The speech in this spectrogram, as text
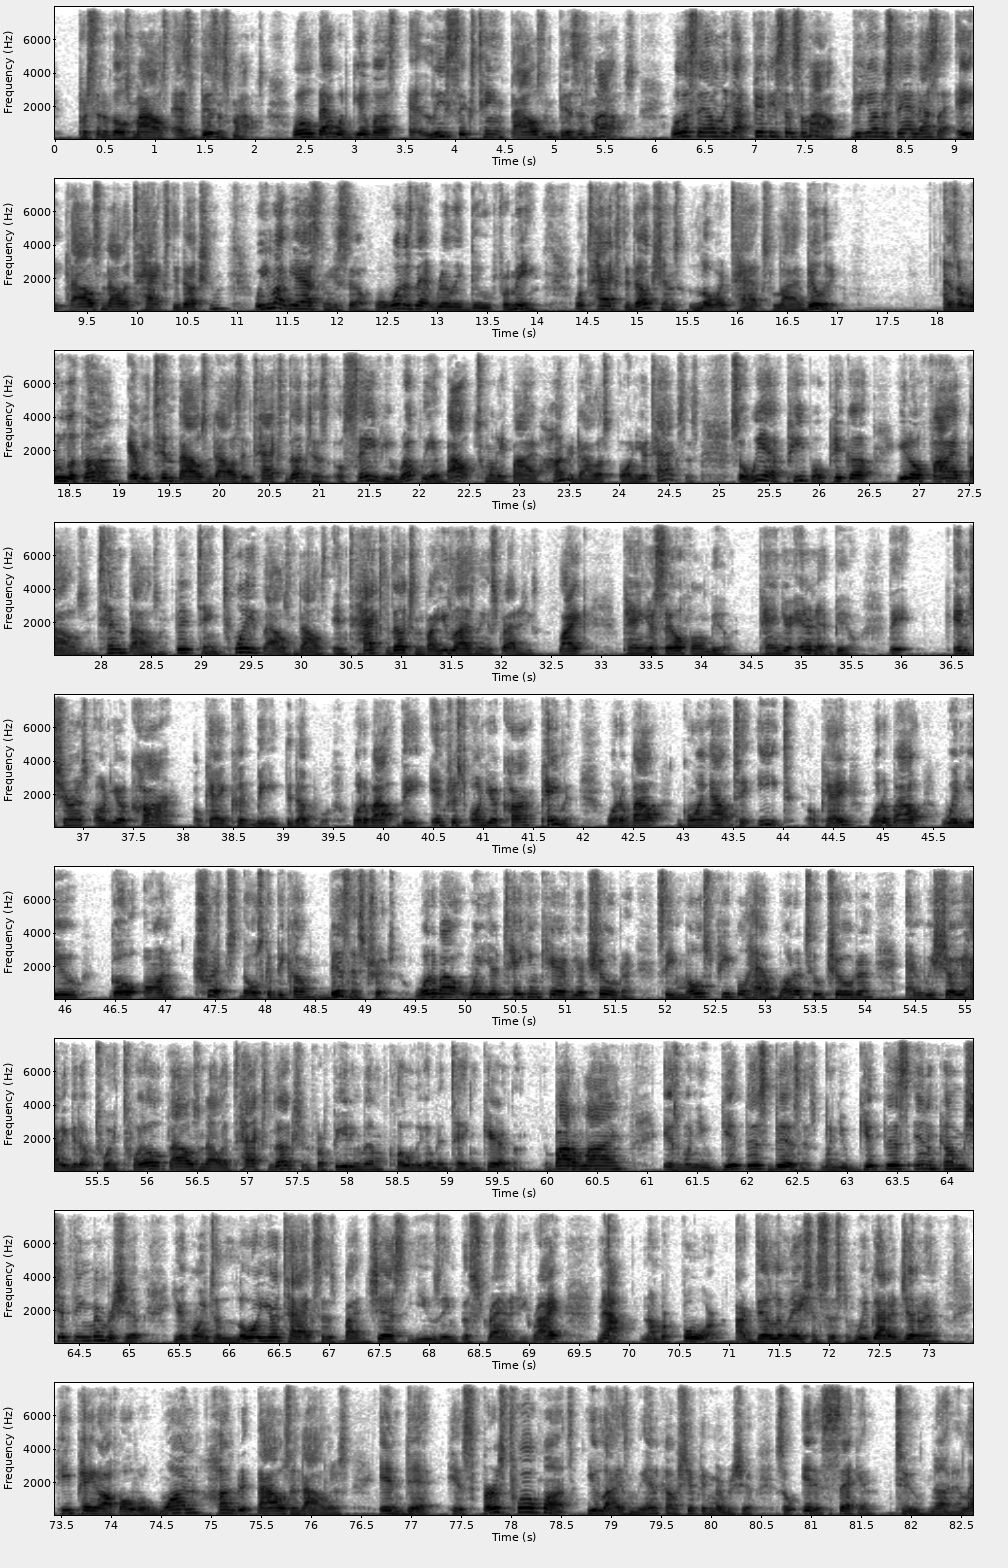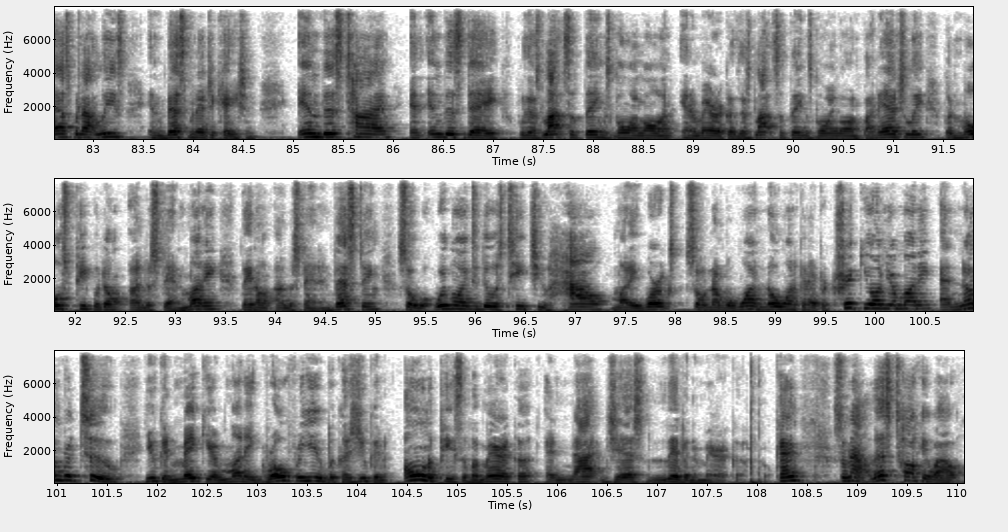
of those miles as business miles? Well, that would give us at least 16,000 business miles. Well, let's say I only got 50 cents a mile. Do you understand that's an $8,000 tax deduction? Well, you might be asking yourself, well, what does that really do for me? Well, tax deductions lower tax liability as a rule of thumb, every $10,000 in tax deductions will save you roughly about $2,500 on your taxes. So we have people pick up, you know, $5,000, $10,000, $15,000, $20,000 in tax deductions by utilizing these strategies, like paying your cell phone bill, paying your internet bill, the insurance on your car, okay, could be deductible. What about the interest on your car payment? What about going out to eat, okay? What about when you go on trips. Those could become business trips. What about when you're taking care of your children? See, most people have one or two children, and we show you how to get up to a $12,000 tax deduction for feeding them, clothing them, and taking care of them. The bottom line is when you get this business, when you get this income shifting membership, you're going to lower your taxes by just using the strategy, right? Now, number four, our debt elimination system. We've got a gentleman he paid off over $100,000 in debt his first 12 months utilizing the income shifting membership. So it is second to none. And last but not least, investment education in this time and in this day where there's lots of things going on in America. There's lots of things going on financially, but most people don't understand money. They don't understand investing. So what we're going to do is teach you how money works. So number one, no one can ever trick you on your money. And number two, you can make your money grow for you because you can own a piece of America and not just live in America. Okay? So now let's talk about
